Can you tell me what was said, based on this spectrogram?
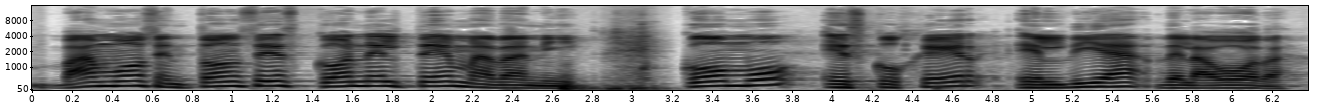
Vamos entonces con el tema, Dani. ¿Cómo escoger el día de la boda?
